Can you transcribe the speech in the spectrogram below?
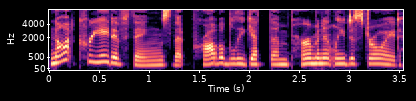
not creative things that probably get them permanently destroyed.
